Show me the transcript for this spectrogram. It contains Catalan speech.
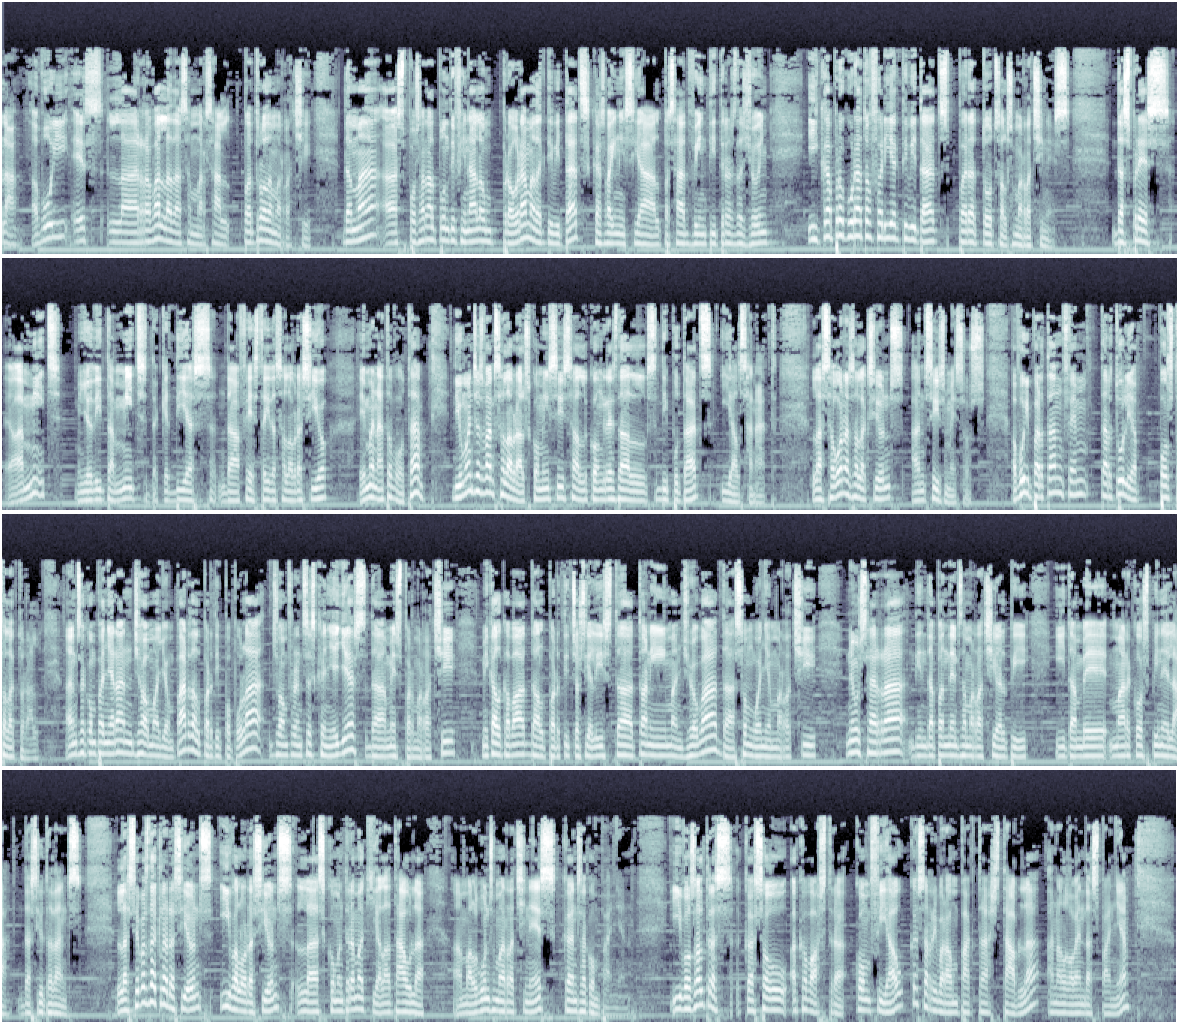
Hola, avui és la Raval·la de Sant Marçal, patró de Marratxí. Demà es posarà el punt i final a un programa d'activitats que es va iniciar el passat 23 de juny i que ha procurat oferir activitats per a tots els marratxiners. Després, enmig, millor dit enmig d'aquests dies de festa i de celebració, hem anat a votar. Diumenge es van celebrar els comicis al Congrés dels Diputats i al Senat les segones eleccions en sis mesos. Avui, per tant, fem tertúlia postelectoral. Ens acompanyaran Jaume Llompart, del Partit Popular, Joan Francesc Canyelles, de Més per Marratxí, Miquel Cabat, del Partit Socialista, Toni Manjova, de Som Guanyem Marratxí, Neu Serra, d'Independents de Marratxí Alpí, i també Marcos Pinela, de Ciutadans. Les seves declaracions i valoracions les comentarem aquí a la taula amb alguns marratxiners que ens acompanyen. I vosaltres, que sou a que vostra, confieu que s'arribarà un pacte estable en el govern d'Espanya?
